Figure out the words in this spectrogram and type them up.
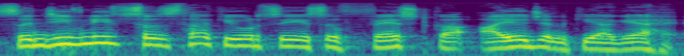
संजीवनी संस्था की ओर से इस फेस्ट का आयोजन किया गया है।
